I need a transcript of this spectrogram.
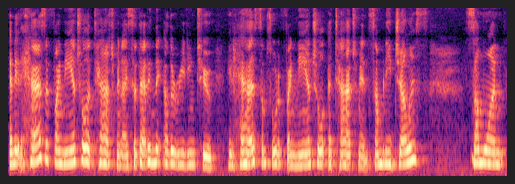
And it has a financial attachment. I said that in the other reading too. It has some sort of financial attachment. Somebody jealous, someone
